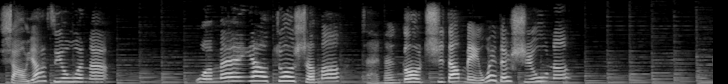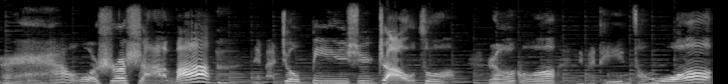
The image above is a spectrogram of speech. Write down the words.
小鸭子又问啊。我们要做什么才能够吃到美味的食物呢？我说什么，你们就必须照做。如果你们听从我，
